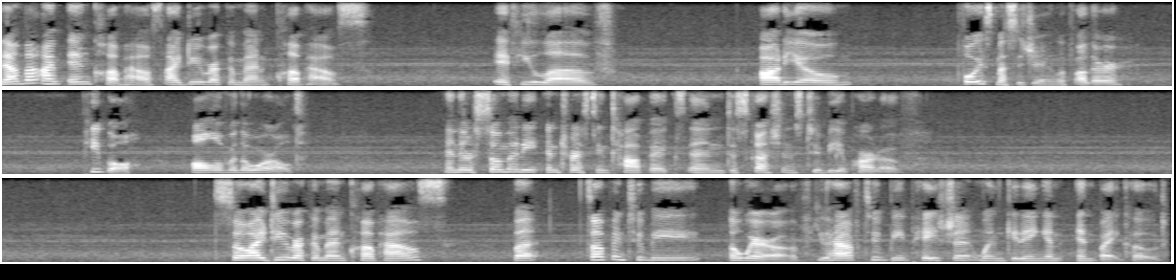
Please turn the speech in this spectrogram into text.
Now that I'm in Clubhouse, I do recommend Clubhouse if you love audio voice messaging with other people all over the world. And there's so many interesting topics and discussions to be a part of. So I do recommend Clubhouse, but something to be aware of. You have to be patient when getting an invite code.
